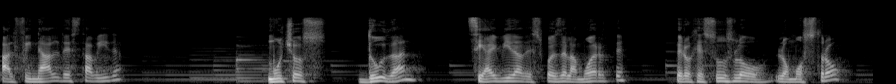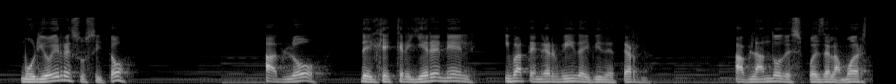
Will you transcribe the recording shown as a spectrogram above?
Al final de esta vida, muchos dudan si hay vida después de la muerte, pero Jesús lo, lo mostró, murió y resucitó. Habló del que creyera en Él iba a tener vida y vida eterna, hablando después de la muerte.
